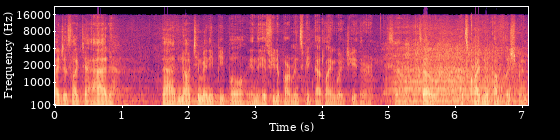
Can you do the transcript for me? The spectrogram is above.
I'd just like to add that not too many people in the history department speak that language either. So, so it's quite an accomplishment.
